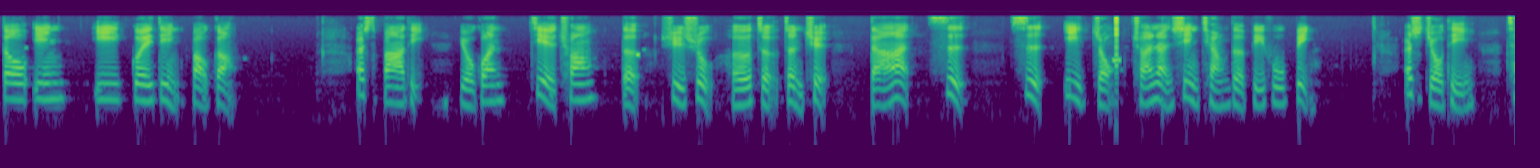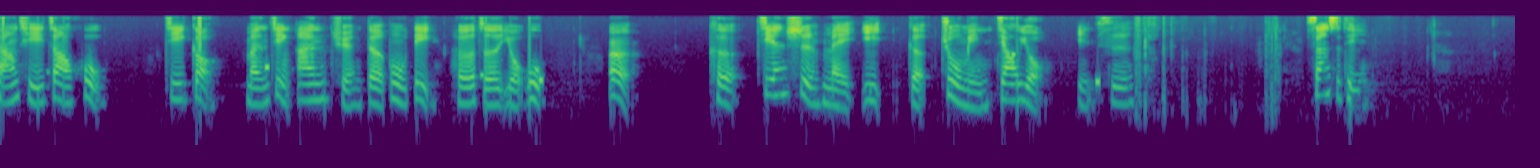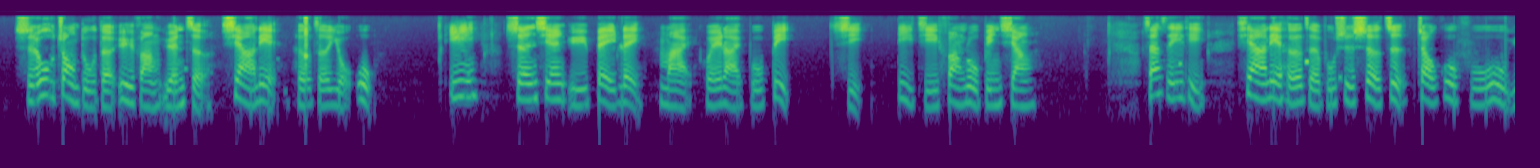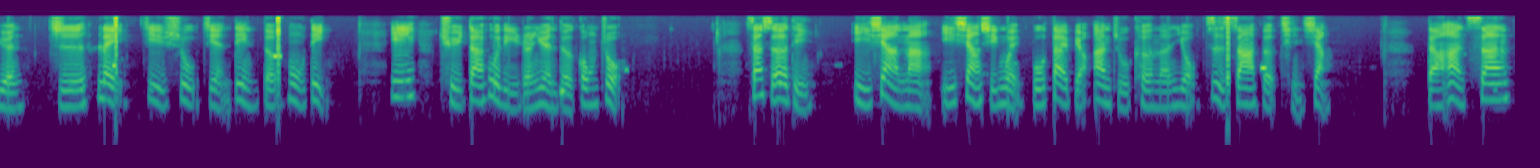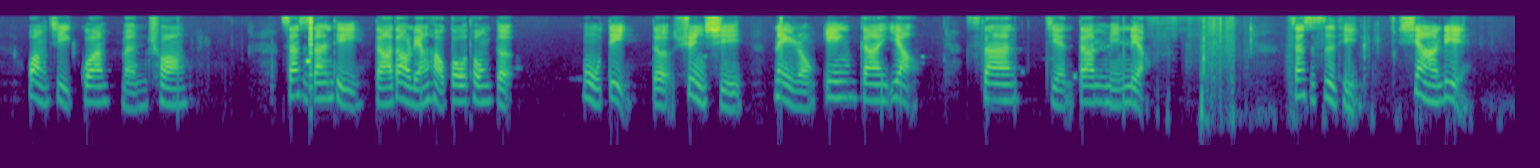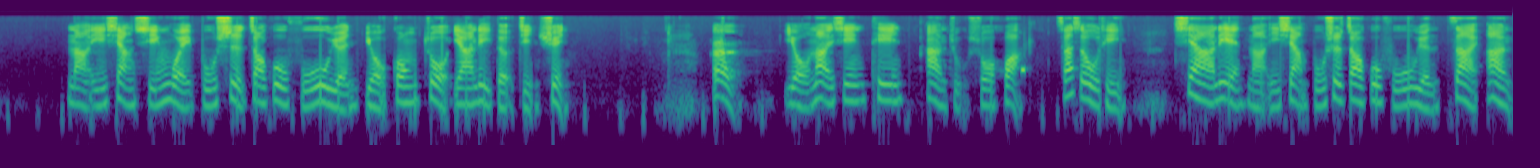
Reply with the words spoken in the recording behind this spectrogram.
都应依规定报告。二十八题，有关疥疮的叙述何者正确？答案四，是一种传染性强的皮肤病。二十九题，长期照护机构门禁安全的目的何者有误？二，可监视每一个著名交友隐私。三十题，食物中毒的预防原则，下列何者有误？一、生鲜鱼贝类买回来不必洗，立即放入冰箱。三十一题，下列何者不是设置照顾服务员职类技术检定的目的？一、取代护理人员的工作。三十二题，以下哪一项行为不代表案主可能有自杀的倾向？答案三，忘记关门窗。三十三题，达到良好沟通的目的的讯息内容应该要三，简单明了。三十四题，下列。哪一项行为不是照顾服务员有工作压力的警讯？二、有耐心听案主说话。三十五题，下列哪一项不是照顾服务员在案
